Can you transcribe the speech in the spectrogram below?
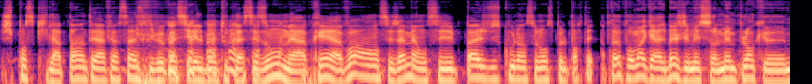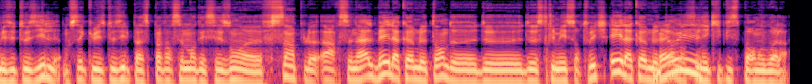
je pense qu'il a pas intérêt à faire ça s'il veut pas cirer le banc toute la saison, mais après, à voir, hein, on sait jamais, on sait pas jusqu'où l'insolence peut le porter. Après, pour moi, Gareth Bale, je le mets sur le même plan que Mesut Özil. On sait que Mesut Özil passe pas forcément des saisons euh, simples à Arsenal, mais il a quand même le temps de, de, de streamer sur Twitch et il a quand même le Bah temps oui. lancer une équipe e-sport. Donc voilà.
